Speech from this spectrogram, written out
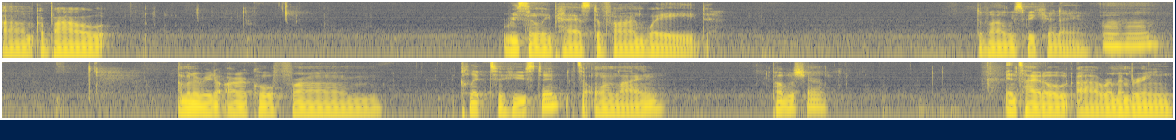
um, about recently passed Devon Wade. Devon, we speak your name. Mm-hmm. I'm gonna read an article from Click2Houston. It's an online publisher entitled uh, "Remembering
